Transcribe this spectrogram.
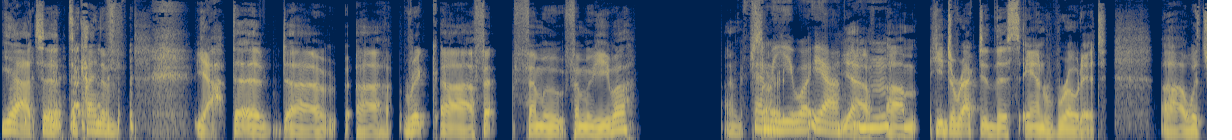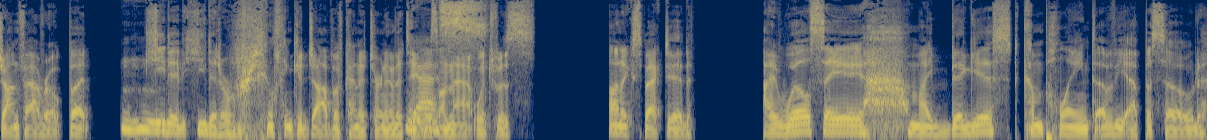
yeah, to to kind of yeah, the uh, uh, Rick uh, Fe- Femu Famuyiwa. I'm Famuyiwa, yeah, yeah. Mm-hmm. Um, he directed this and wrote it uh, with Jon Favreau, but mm-hmm. he did he did a really good job of kind of turning the tables yes. on that, which was unexpected. I will say my biggest complaint of the episode.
